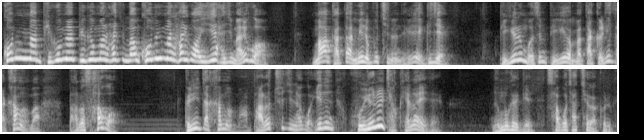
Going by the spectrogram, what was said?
고민만 비교만 비교만 하지 말고 고민만 하고 이제 하지 말고 막 갖다 밀어붙이는 애 그제 비교는 무슨 비교가 막딱 걸리다 하면 막 바로 사고 걸리다 하면 막 바로 추진하고 이런 훈련을 자꾸 해놔야 돼 너무 그렇게 사고 자체가 그렇게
